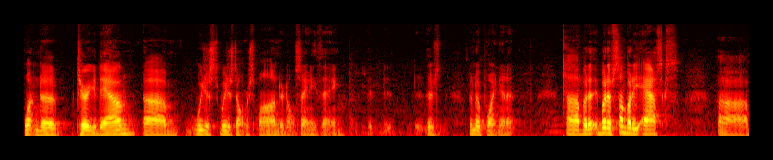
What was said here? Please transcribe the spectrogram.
wanting to tear you down, um, we just we just don't respond or don't say anything. It, it, there's there's no point in it. Uh, but but if somebody asks, uh,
